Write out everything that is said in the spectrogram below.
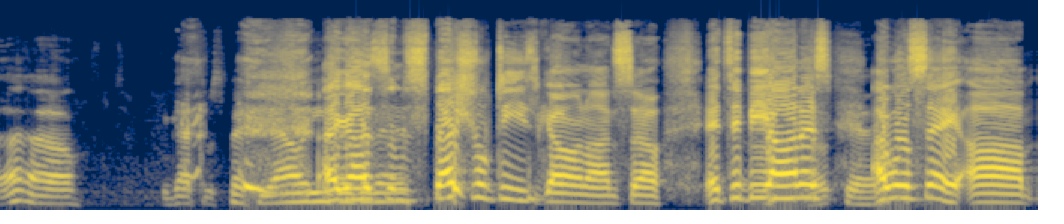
Uh oh. We got some specialities. I got some specialties going on. So, and to be honest, Okay. I will say, um,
